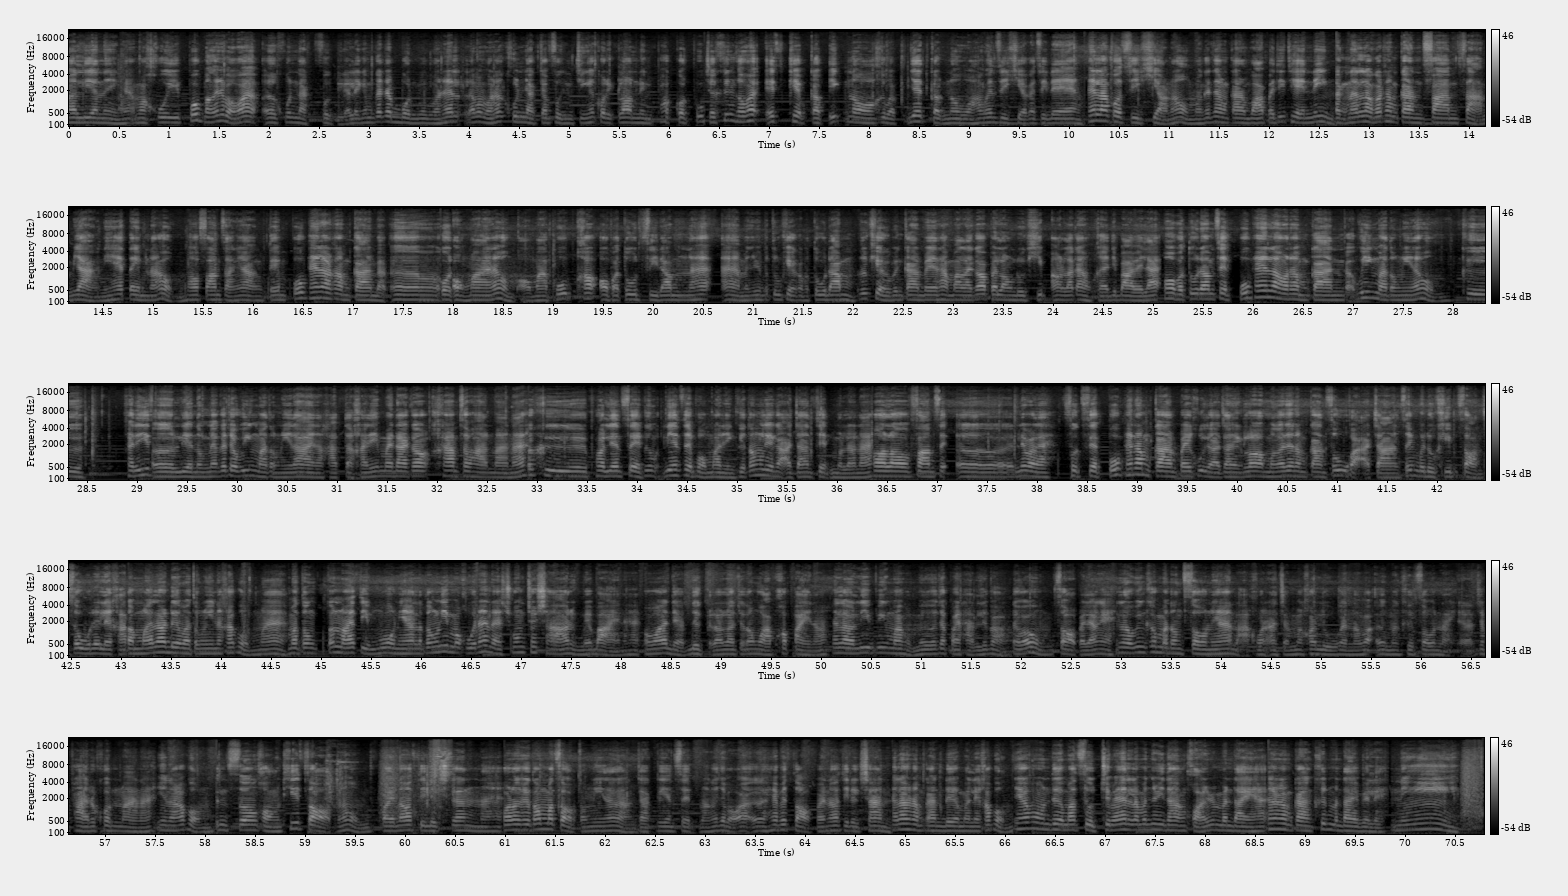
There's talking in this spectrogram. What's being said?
มาเรียนอะไรอย่างเงี้ยมาคุยปุ๊บมันก็จะบอกว่าเออคุณอยากฝึกหรืออะไรเงี้ยมันก็จะบ่นบ่นให้แล้วมันบอกถ้าคุณอยากจะฝึกจริงๆให้กดอีกรอบหนึ่งพอกดปุ๊บจะขึ้นคำว่า escape กับ ignore คือแบบ yes กับ no ครับเป็นสีเขียวกับสีแดง ให้เรากดสีเขียวนะผมมันก็จะทำการวาร์ปไปที่ training จากนั้นเราก็ทำการฟาร์ม 3 อย่างนี้ให้เต็มนะผมพอฟาร์มสามอย่างเต็มปุ๊บให้เราทำการแบบเออกดออกมานะผมออกมาปุ๊บเข้าออกประตูสีดำนะฮะอ่ามันจะมีประตูเขียวกับประตูดำประตูเขียวเป็นการไปทำอะไรก็ไปลองดูคลิปเอาละกันผมเคยอธิบายไปแล้วพอประตูดำเสร็จปุ๊บให้เราทำการวิ่งมาตรงนี้นะผมคือ ใครที่เออเรียนตรงนี้ก็จะวิ่งมาตรงนี้ได้นะครับ แต่ใครที่ไม่ได้ก็ข้ามสะพานมานะ ก็คือพอเรียนเสร็จคือเรียนเสร็จผมมาถึงคือต้องเรียนกับอาจารย์เสร็จหมดแล้วนะ พอเราฟาร์มเสร็จเออเรียกว่าอะไรฝึกเสร็จปุ๊บให้ทำการไปคุยกับอาจารย์อีกรอบมันก็จะทำการสู้กับอาจารย์ ซึ่งไปดูคลิปสอนสู้ได้เลยครับต่อมาเราเดินมาตรงนี้นะครับผมมามาตรงต้นไม้สีม่วงเนี้ยเราต้องรีบมาคุยตั้งแต่ช่วงเช้าๆถึงบ่ายๆนะฮะเพราะว่าเดี๋ยวดึกแล้วเราจะต้องวาร์ปเข้าไปเนาะให้เรารีบวิ่งมาผมไม่รู้จะไปทันหรือเปล่า แต่ว่าผมสอบไปแล้วไงเราวิ่งเข้ามาตรงโซนนี้หลายคนอาจจะไม่ค่อยรู้กันนะว่าเออมันคือโซนไหนเดี๋ยวเราจะพาทุกคนมานะนี่นะครับผมเป็นโซนของที่สอบนะผม final selection นะฮะเพราะเราจะต้องมาสอบตรงนี้นะหลังจากเรียนเสร็จมันก็จะบอกว่าเออให้ไปสอบ final selection ให้เราทำการเดินมาเลยครับผมนี่ครับผมเดินมาสุดใช่ไหมแล้วมันจะมีทางขวาที่เป็นบันไดฮะให้เราทำการขึ้นบันไดไปเลย นี่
